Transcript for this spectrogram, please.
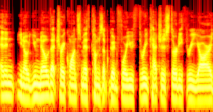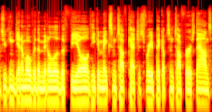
And then, you know, you know that Tre'Quan Smith comes up good for you. Three catches, 33 yards. You can get him over the middle of the field. He can make some tough catches for you, pick up some tough first downs.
